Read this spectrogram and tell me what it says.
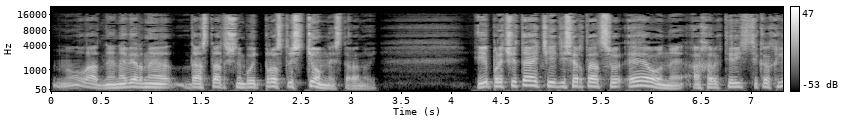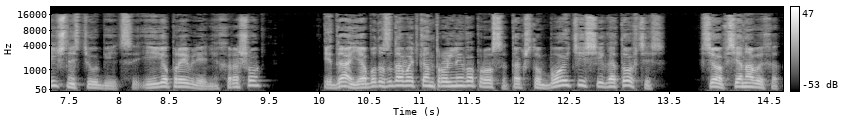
Ну ладно, наверное, достаточно будет просто с темной стороной. И прочитайте диссертацию Эоны о характеристиках личности убийцы и ее проявлениях, хорошо? И да, я буду задавать контрольные вопросы, так что бойтесь и готовьтесь. Все, все на выход.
